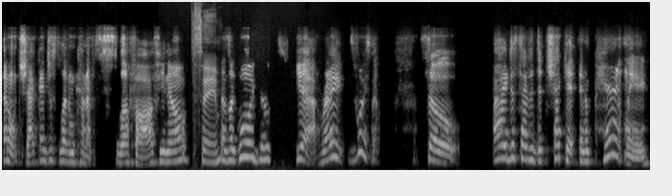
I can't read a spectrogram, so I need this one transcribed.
i don't check i just let them kind of slough off you know same i was like well just, yeah right it's voicemail so i decided to check it and apparently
